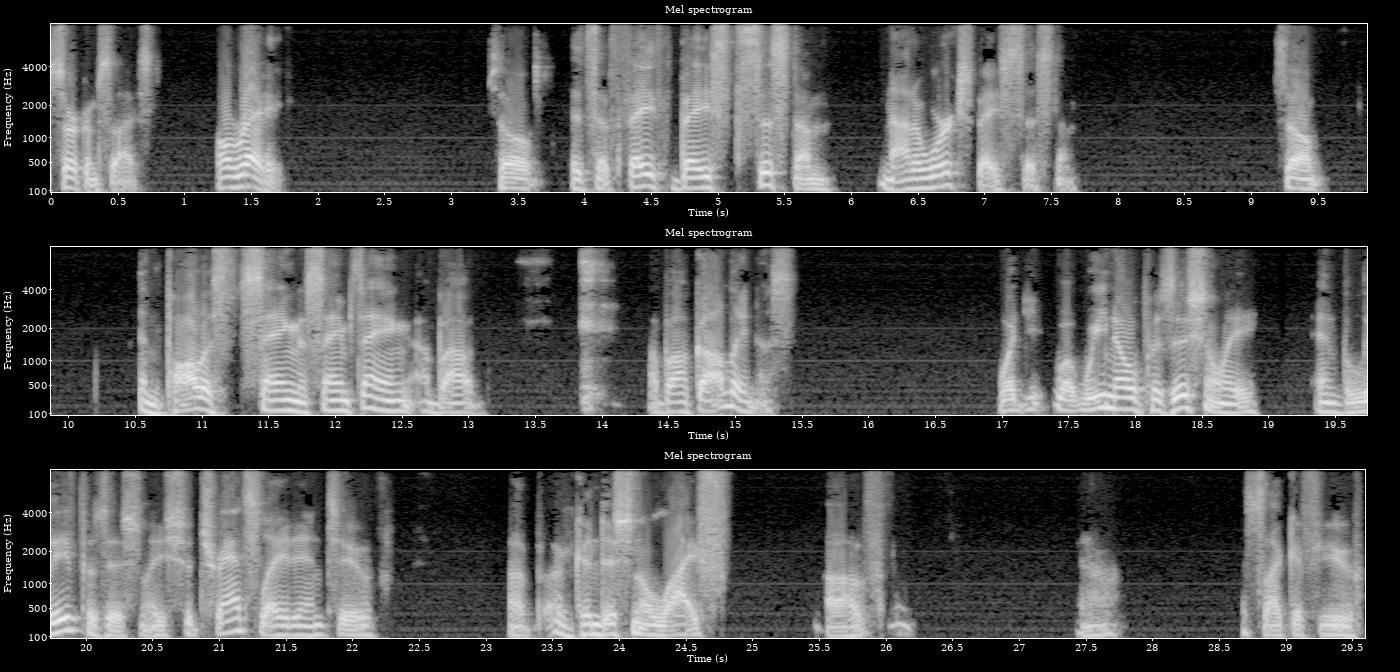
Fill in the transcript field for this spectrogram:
circumcised already. So it's a faith based system, not a works based system. So, and Paul is saying the same thing about, about godliness. What you, what we know positionally and believe positionally should translate into a, a conditional life of, you know, it's like if you,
